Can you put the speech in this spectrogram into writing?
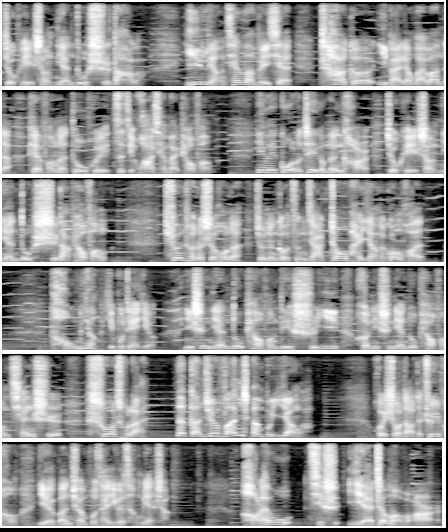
就可以上年度十大了。以两千万为限，差个一百两百万的片方呢，都会自己花钱买票房，因为过了这个门槛就可以上年度十大票房。宣传的时候呢，就能够增加招牌一样的光环。同样一部电影，你是年度票房第十一和你是年度票房前十，说出来那感觉完全不一样啊，会受到的追捧也完全不在一个层面上。好莱坞其实也这么玩儿，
